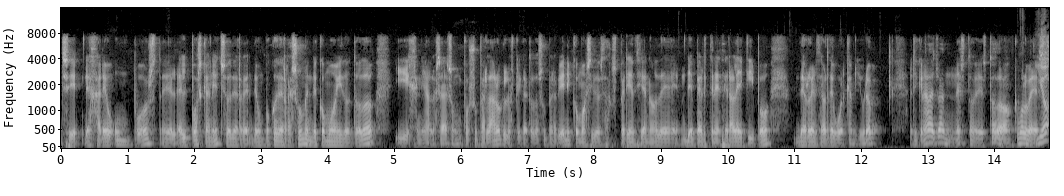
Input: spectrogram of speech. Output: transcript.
Sí, dejaré un post, el, el post que han hecho de, re- de un poco de resumen de cómo ha ido todo y genial, o sea, es un post súper largo que lo explica todo súper bien y cómo ha sido esa experiencia ¿no? de, de pertenecer al equipo de organizador de WordCamp Europe. Así que nada, Joan, esto es todo. ¿Cómo lo ves? Yo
